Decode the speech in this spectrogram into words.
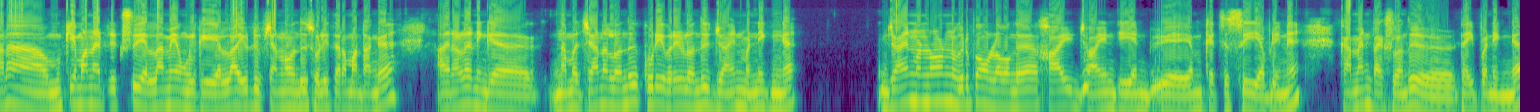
ஆனால் முக்கியமான ட்ரிக்ஸ் எல்லாமே உங்களுக்கு எல்லா யூடியூப் சேனலும் வந்து சொல்லி தர மாட்டாங்க. அதனால் நீங்கள் நம்ம சேனல் வந்து கூடிய விரைவில் வந்து ஜாயின் பண்ணிக்கோங்க. ஜாயின் பண்ணணும்னு விருப்பம் உள்ளவங்க ஹாய் ஜாயின் டிஎன்பி எம்கெச்எஸ்சி அப்படின்னு கமெண்ட் பாக்ஸில் வந்து டைப் பண்ணிக்கங்க.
